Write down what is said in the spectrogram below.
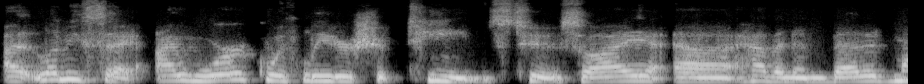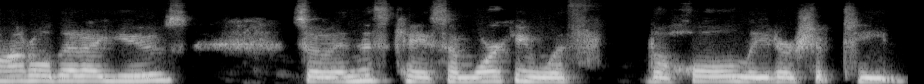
I, let me say, I work with leadership teams too. So I uh, have an embedded model that I use. So in this case, I'm working with the whole leadership team.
